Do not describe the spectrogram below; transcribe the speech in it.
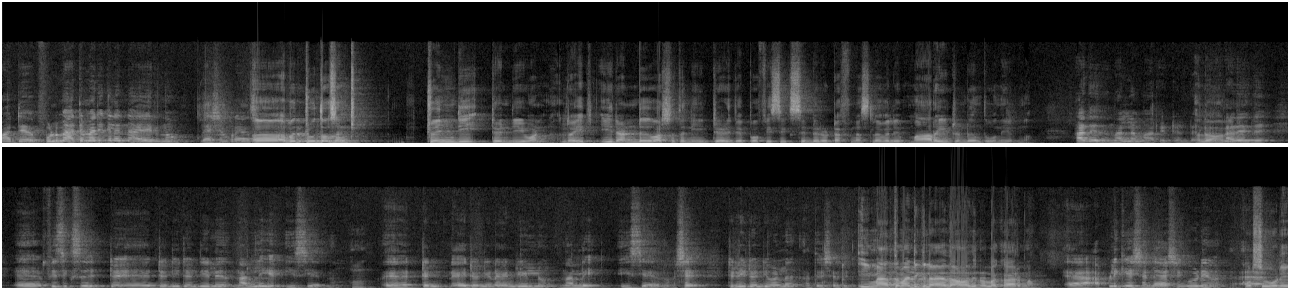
മറ്റേ ഫുൾ മാത്തമാറ്റിക്കൽ തന്നെ ആയിരുന്നു. ലേശം പ്രയാസം. അപ്പോൾ two thousand twenty twenty one right ഈ രണ്ട് വർഷത്തെ നീറ്റ് എഴുതിയപ്പോൾ ഫിസിക്സിന്റെ ഒരു ടഫ്നെസ് ലെവൽ മാറിയിട്ടുണ്ട് എന്ന് തോന്നിയിരുന്നു? അതെ അതെ നല്ല മാറിയിട്ടുണ്ട്. അതായത് ഫിസിക്സ് ട്വന്റി ട്വന്റിയിൽ നല്ല ഈസി ആയിരുന്നു. ട്വന്റി നയന്റീനിലും നല്ല ഈസി ആയിരുന്നു. പക്ഷെ ട്വന്റി ട്വന്റി വണ്ണിൽ അത്യാവശ്യം ഈ മാത്തമാറ്റിക്കൽ ആയതാണ് അതിനുള്ള കാരണം? അപ്ലിക്കേഷൻ ലേശം കൂടി കുറച്ചുകൂടി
